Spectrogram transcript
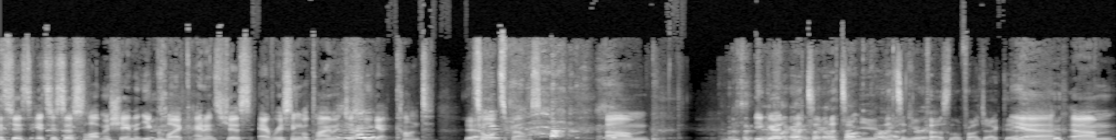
it's just it's just a slot machine that you click and it's just every single time it just you get cunt. That's all it spells. Um But it's a- You it's good? Like That's a, like a that's a buck new per that's a new personal project. Yeah. yeah. Um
